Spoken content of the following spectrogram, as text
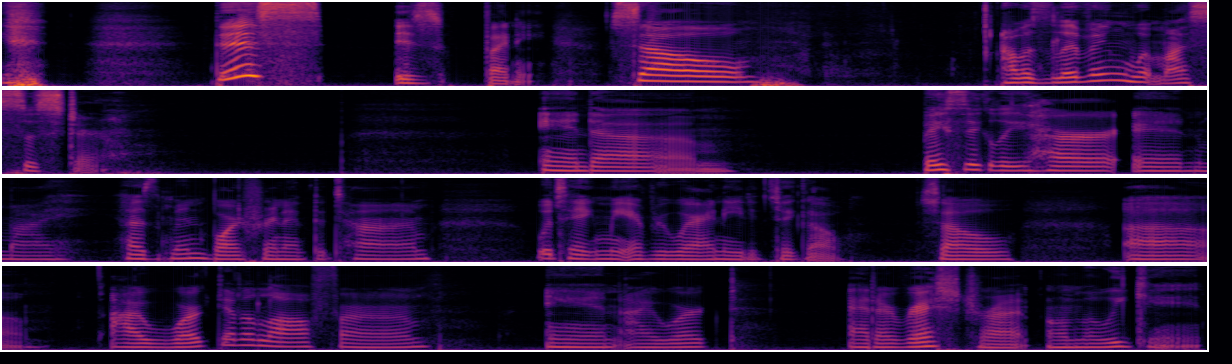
this is funny. So, I was living with my sister, and um, basically, her and my husband, boyfriend at the time, would take me everywhere I needed to go. So uh, I worked at a law firm and I worked at a restaurant on the weekend.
